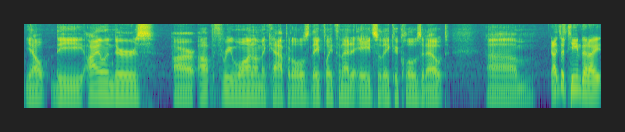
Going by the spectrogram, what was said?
you know, the Islanders are up three one on the Capitals. They play tonight at eight, so they could close it out. That's a team that I,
